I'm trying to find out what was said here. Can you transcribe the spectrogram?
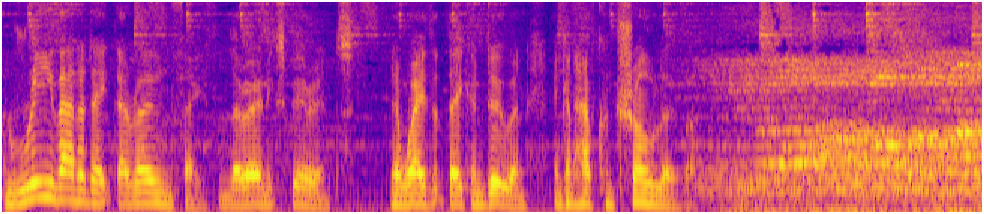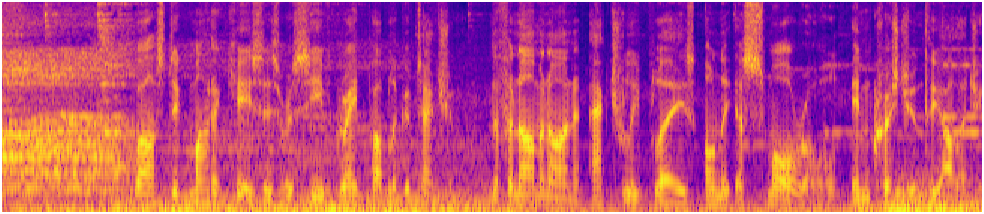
and revalidate their own faith and their own experience in a way that they can do and, and can have control over. While stigmatic cases receive great public attention, the phenomenon actually plays only a small role in Christian theology.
